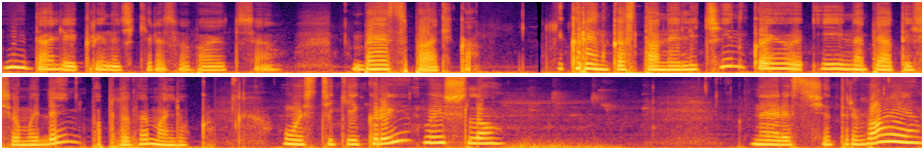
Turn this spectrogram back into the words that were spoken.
і далі ікриночки розвиваються без батька. Ікринка стане лічинкою і на п'ятий-сьомий день попливе малюк. Ось тільки ікри вийшло. Нерест ще триває.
